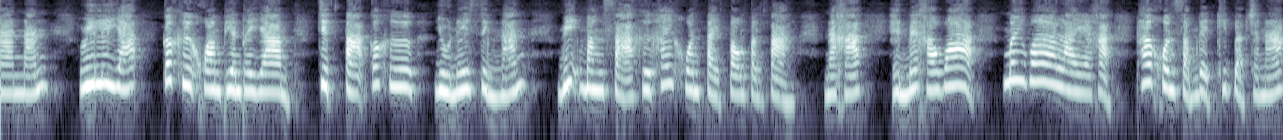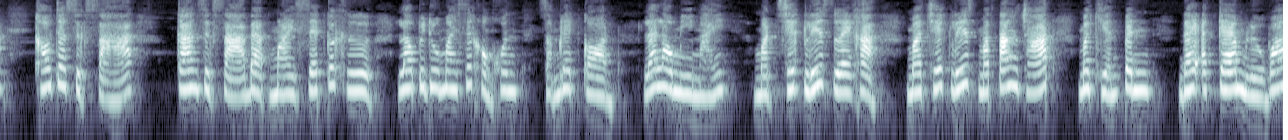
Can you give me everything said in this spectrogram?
งานนั้น วิริยะก็คือความเพียรพยายาม จิตตะก็คืออยู่ในสิ่งนั้น วิมังสาคือไข้ควรไต่ตองต่างๆนะคะ เห็นไหมคะว่าไม่ว่าอะไรอะค่ะ ถ้าคนสำเร็จคิดแบบชนะ เขาจะศึกษาการศึกษาแบบ mindset ก็คือ เราไปดู mindset ของคนสำเร็จก่อน และเรามีไหม มาเช็คลิสต์เลยค่ะ มาเช็คลิสต์มาตั้งชาร์ตมาเขียนเป็นไดอะแกรมหรือว่า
